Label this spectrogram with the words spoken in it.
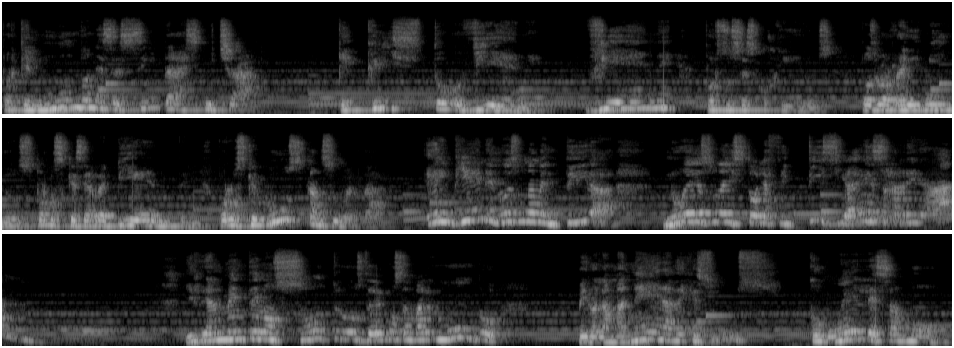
Porque el mundo necesita escuchar que Cristo viene, viene por sus escogidos, por los redimidos, por los que se arrepienten, por los que buscan su verdad. Él viene, no es una mentira, no es una historia ficticia, es real. Y realmente nosotros debemos amar el mundo, pero a la manera de Jesús, como Él les amó,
